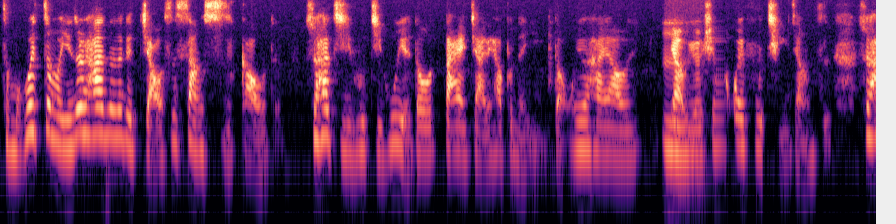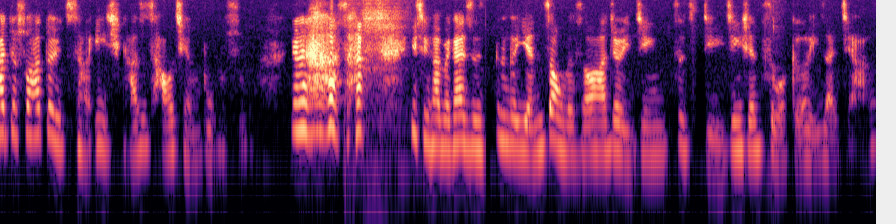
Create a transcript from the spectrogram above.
怎么会这么严重？因为他的那个脚是上石膏的，所以他几乎几乎也都待在家里，他不能移动，因为他要要嗯有一些恢复期这样子。所以他就说他对于这场疫情他是超前部署。因为他在 疫情还没开始那个严重的时候，他就已经自己已经先自我隔离在家了。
